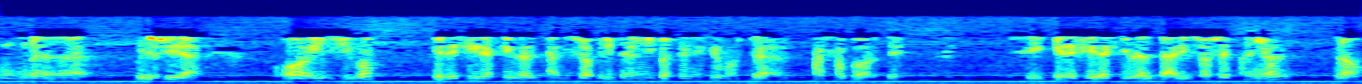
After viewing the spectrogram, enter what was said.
una curiosidad. Hoy, si vos querés ir a Gibraltar y sos británico, tenés que mostrar pasaporte. Si querés ir a Gibraltar y sos español, no.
